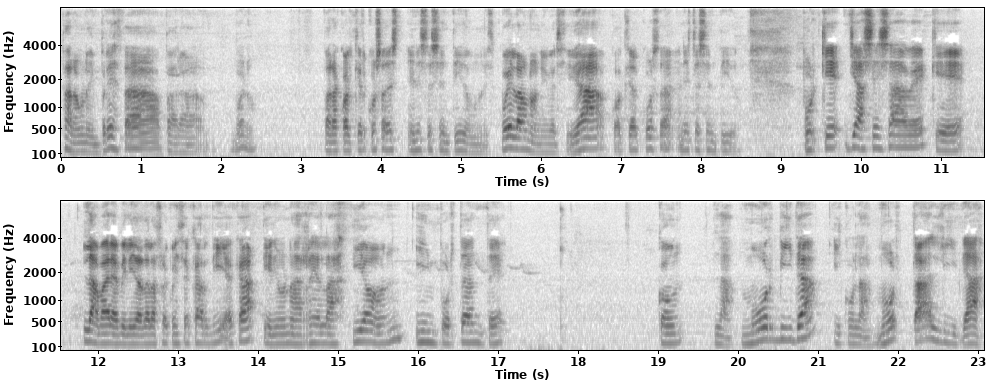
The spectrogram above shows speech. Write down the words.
para una empresa, para bueno, para cualquier cosa en ese sentido, una escuela, una universidad, cualquier cosa en este sentido. Porque ya se sabe que la variabilidad de la frecuencia cardíaca tiene una relación importante con la morbidad y con la mortalidad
